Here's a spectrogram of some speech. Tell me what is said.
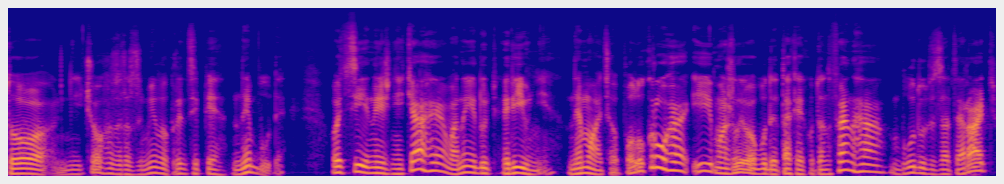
то нічого зрозуміло, в принципі, не буде. Оці нижні тяги вони йдуть рівні, нема цього полукруга, і, можливо, буде так, як у Донфенга, будуть затирати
